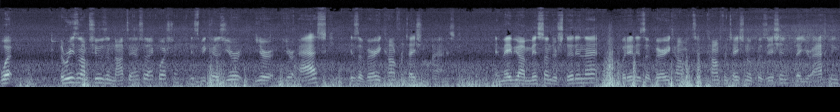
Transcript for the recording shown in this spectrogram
What? The reason I'm choosing not to answer that question is because your your your ask is a very confrontational ask, and maybe I'm misunderstood in that, but it is a very confrontational position that you're asking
